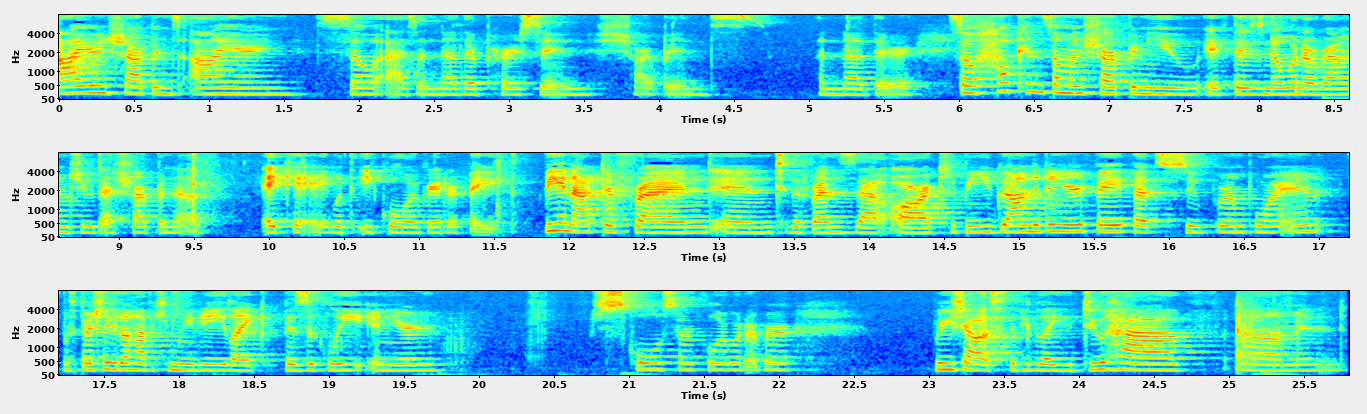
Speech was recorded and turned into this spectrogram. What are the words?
iron sharpens iron, so as another person sharpens another. So how can someone sharpen you if there's no one around you that's sharp enough? Aka with equal or greater faith. Be an active friend and to the friends that are keeping you grounded in your faith, that's super important. Especially if you don't have a community like physically in your school circle or whatever. Reach out to the people that you do have um, and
